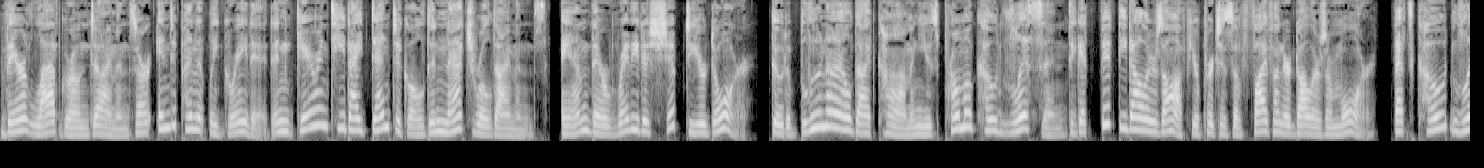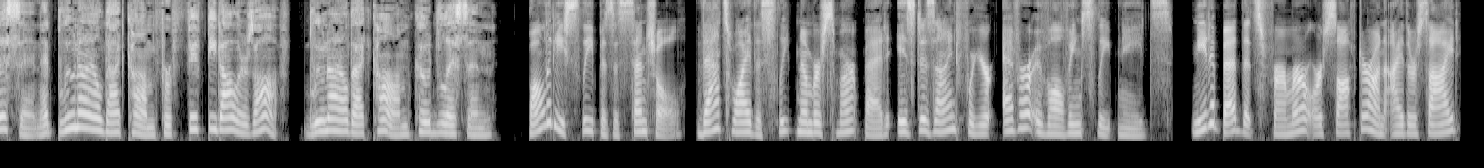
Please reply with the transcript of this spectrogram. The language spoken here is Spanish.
Their lab grown diamonds are independently graded and guaranteed identical to natural diamonds, and they're ready to ship to your door. Go to BlueNile.com and use promo code LISTEN to get $50 off your purchase of $500 or more. That's code LISTEN at BlueNile.com for $50 off. BlueNile.com code LISTEN. Quality sleep is essential. That's why the Sleep Number Smart Bed is designed for your ever evolving sleep needs. Need a bed that's firmer or softer on either side?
